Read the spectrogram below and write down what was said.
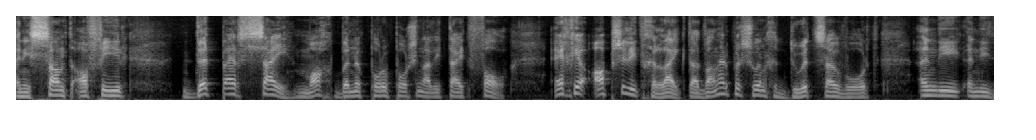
in die sand afvuur dit per se mag binne proporsionaliteit val. Ek gee absoluut gelyk dat wanneer 'n persoon gedood sou word in die in die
